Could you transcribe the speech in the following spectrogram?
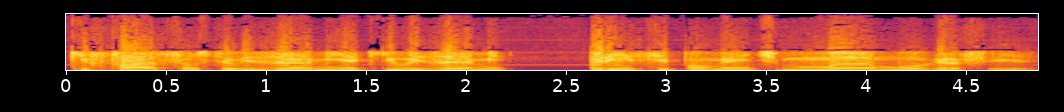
que façam o seu exame e aqui o exame principalmente mamografia.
